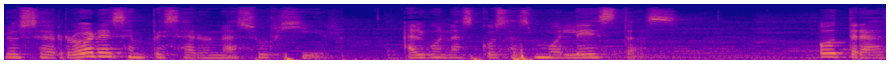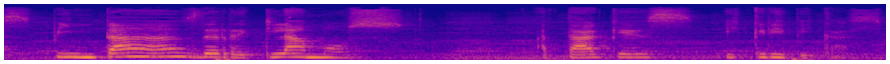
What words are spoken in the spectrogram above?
los errores empezaron a surgir, algunas cosas molestas, otras pintadas de reclamos, ataques y críticas.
